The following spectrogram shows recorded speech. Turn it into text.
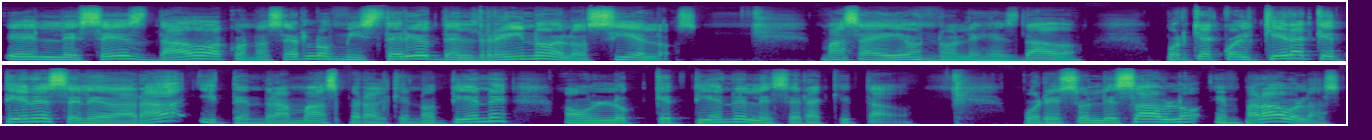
eh, les es dado a conocer los misterios del reino de los cielos, mas a ellos no les es dado. Porque a cualquiera que tiene se le dará y tendrá más, pero al que no tiene, aún lo que tiene le será quitado. Por eso les hablo en parábolas,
